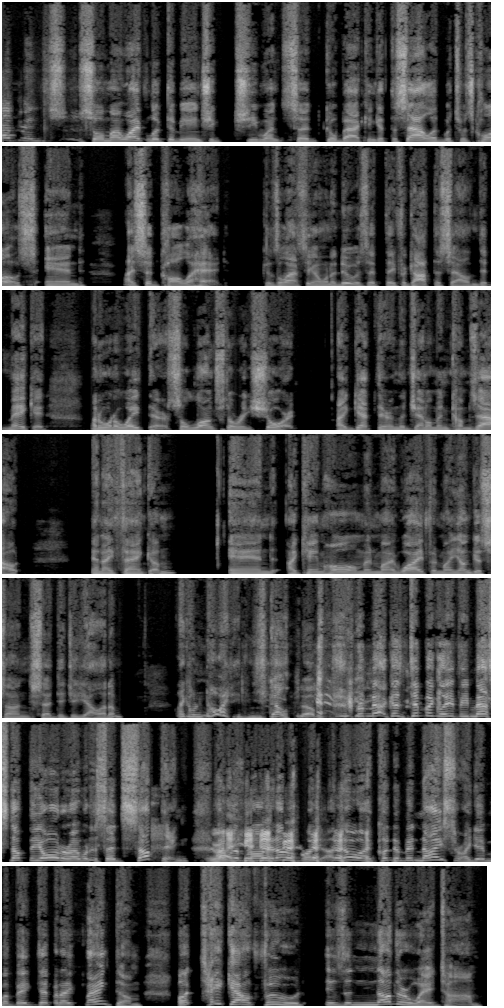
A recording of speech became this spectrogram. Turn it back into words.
so my wife looked at me and she she went said go back and get the salad which was close and i said call ahead because the last thing i want to do is if they forgot the salad and didn't make it i don't want to wait there so long story short i get there and the gentleman comes out and i thank him and i came home and my wife and my youngest son said did you yell at him I go, no, I didn't yell at him. Because typically, if he messed up the order, I would have said something. I would have brought it up. But uh, no, I couldn't have been nicer. I gave him a big tip and I thanked him. But takeout food is another way, Tom,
